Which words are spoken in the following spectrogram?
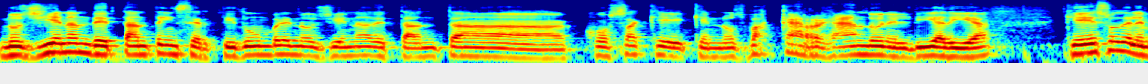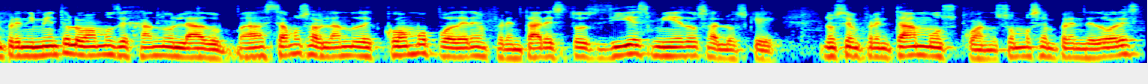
nos llenan de tanta incertidumbre, nos llena de tanta cosa que, nos va cargando en el día a día, que eso del emprendimiento lo vamos dejando a un lado. Estamos hablando de cómo poder enfrentar estos 10 miedos a los que nos enfrentamos cuando somos emprendedores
